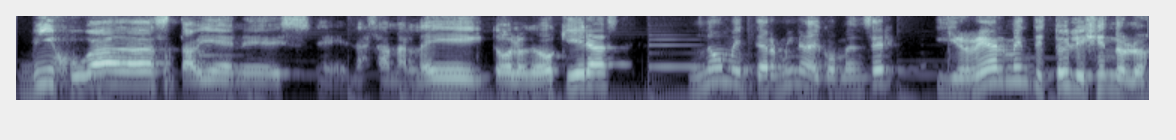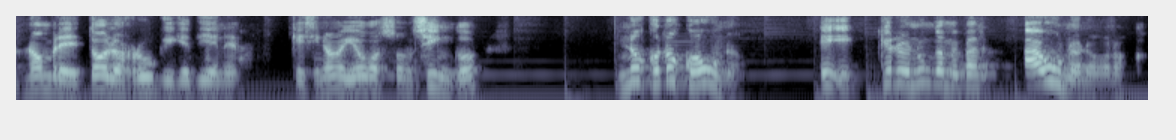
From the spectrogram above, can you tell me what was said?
vi jugadas, está bien, es eh, la Summer League, todo lo que vos quieras. No me termina de convencer y realmente estoy leyendo los nombres de todos los rookies que tienen, que si no me equivoco son cinco. No conozco a uno. Eh, creo que nunca me pasó. A uno no conozco.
